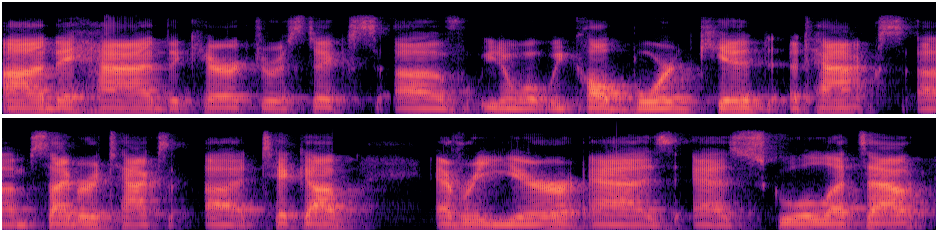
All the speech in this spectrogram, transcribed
uh, they had the characteristics of you know what we call bored kid attacks. Um, cyber attacks uh, tick up every year as as school lets out,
